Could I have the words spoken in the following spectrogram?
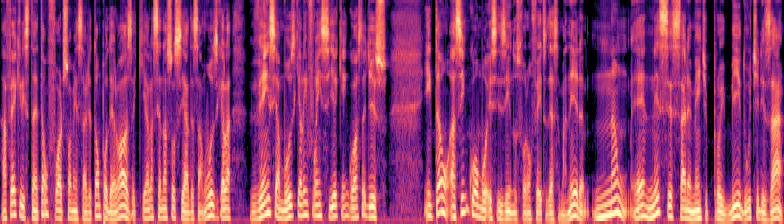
A fé cristã é tão forte, sua mensagem é tão poderosa que ela sendo associada a essa música, ela vence a música e ela influencia quem gosta disso. Então, assim como esses hinos foram feitos dessa maneira, não é necessariamente proibido utilizar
